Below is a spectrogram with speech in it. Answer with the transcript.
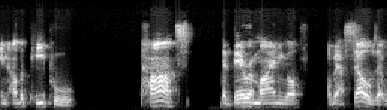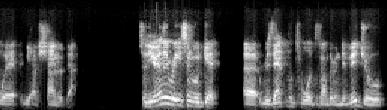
in other people parts that they're reminding of of ourselves that we we have shame about. So the only reason we'd get uh, resentful towards another individual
